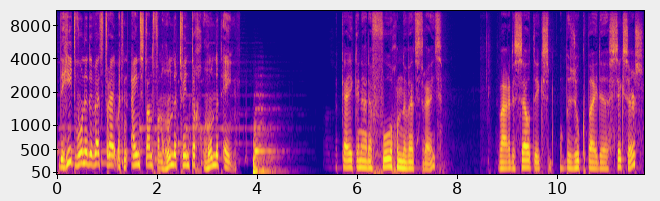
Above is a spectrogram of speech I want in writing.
De Heat wonnen de wedstrijd met een eindstand van 120-101. Kijken naar de volgende wedstrijd. Waren de Celtics op bezoek bij de Sixers.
